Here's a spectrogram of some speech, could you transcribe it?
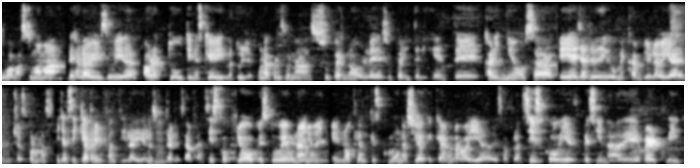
tu mamá es tu mamá, déjala vivir su vida, ahora tú tienes que vivir la tuya. Una persona súper noble, súper inteligente, cariñosa. Y ella, yo digo, me cambió la vida de muchas formas. Ella es psiquiatra infantil ahí del Hospital de San Francisco. Yo estuve un año en, en Oakland, que es como una ciudad que queda en la bahía de San Francisco y es vecina de Berkeley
